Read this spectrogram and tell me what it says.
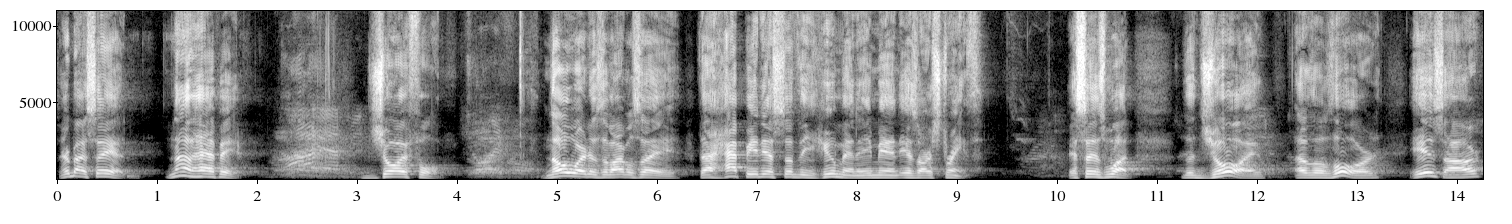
Everybody say it. Not happy. Not happy. Joyful. Joyful. Nowhere does the Bible say the happiness of the human, amen, is our strength. It says what? The joy of the Lord is our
